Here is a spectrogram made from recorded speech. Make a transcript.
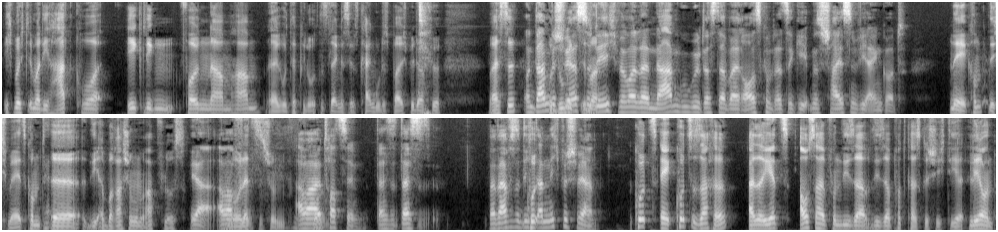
Ich möchte immer die hardcore ekligen Folgennamen haben. Ja gut, der Pilotenslang ist jetzt kein gutes Beispiel dafür. Weißt du? Und dann willst beschwerst du immer- dich, wenn man deinen Namen googelt, dass dabei rauskommt als Ergebnis Scheißen wie ein Gott. Nee, kommt nicht mehr. Jetzt kommt äh, die Überraschung im Abfluss. Ja, Haben wir aber, letztes schon. aber besprochen. trotzdem, das, das, da darfst du dich Cool. dann nicht beschweren. kurz, ey, kurze Sache. Also jetzt außerhalb von dieser, dieser Podcast-Geschichte hier. Leon,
